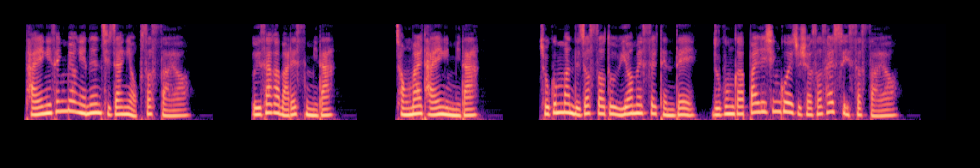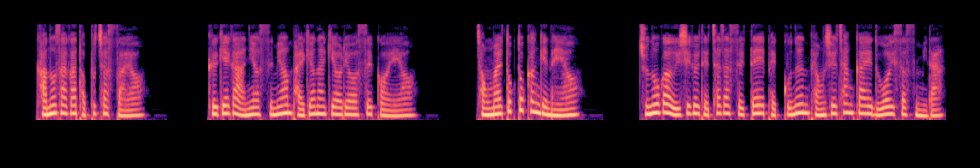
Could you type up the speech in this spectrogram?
다행히 생명에는 지장이 없었어요. 의사가 말했습니다. 정말 다행입니다. 조금만 늦었어도 위험했을 텐데 누군가 빨리 신고해 주셔서 살 수 있었어요. 간호사가 덧붙였어요. 그 개가 아니었으면 발견하기 어려웠을 거예요. 정말 똑똑한 개네요. 준호가 의식을 되찾았을 때 백구는 병실 창가에 누워 있었습니다.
